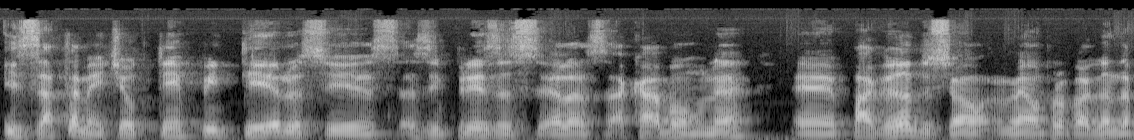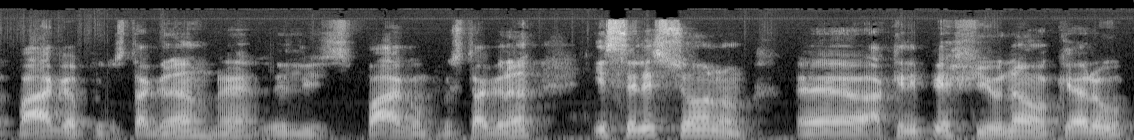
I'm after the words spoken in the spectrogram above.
Exatamente, é o tempo inteiro. Assim, as, as empresas elas acabam né, é, pagando, isso é uma, é uma propaganda paga para o Instagram, né? Eles pagam para o Instagram e selecionam é, aquele perfil. Não, eu quero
